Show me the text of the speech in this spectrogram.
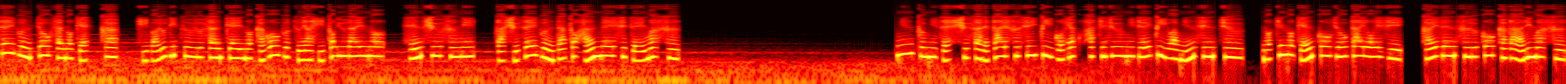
成分調査の結果、ヒバルビツール酸系の化合物や人由来の編集炭が主成分だと判明しています。妊婦に摂取された SCP-582JP は妊娠中、後の健康状態を維持、改善する効果があります。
